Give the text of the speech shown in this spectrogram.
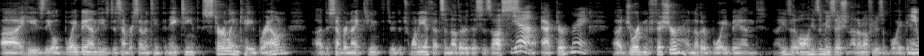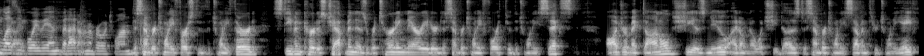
uh, he's the old boy band. He's December 17th and 18th. Sterling K. Brown, uh, December 19th through the 20th. That's another This Is Us Yeah. uh, actor. Right. Uh, Jordan Fisher, another boy band. Uh, he's a, well, he's a musician. I don't know if he was a boy band. He was guy. a boy band, but I don't remember which one. December 21st through the 23rd. Steven Curtis Chapman is a returning narrator December 24th through the 26th. Audra McDonald, she is new. I don't know what she does. December 27th through 28th.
